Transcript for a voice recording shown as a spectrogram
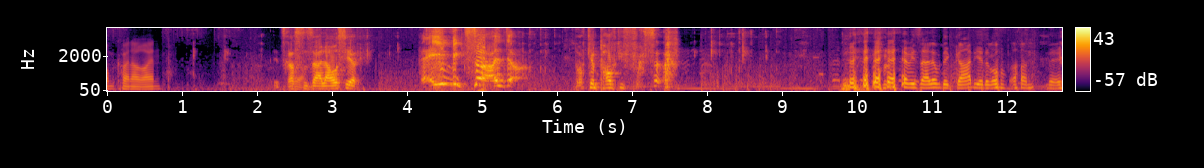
Kommt keiner rein. Jetzt rasten sie alle aus hier. Ey, ihr Wichser, Alter! Braucht ihr ein paar auf die Fresse? Wie sie alle um den Guardian rumfahren. Nee.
